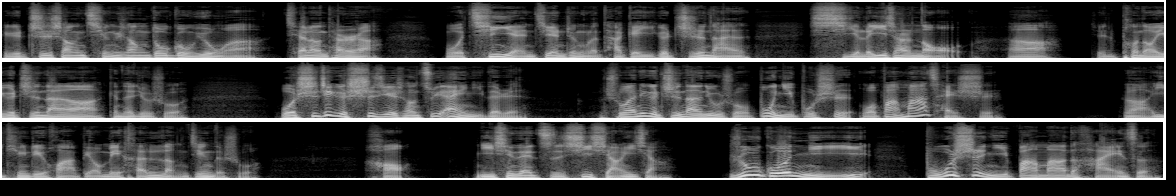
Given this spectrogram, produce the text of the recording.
这个智商情商都够用啊。前两天啊，我亲眼见证了他给一个直男洗了一下脑啊，就碰到一个直男啊，跟他就说：“我是这个世界上最爱你的人。”说完，这个直男就说：“不，你不是，我爸妈才是。”是吧？一听这话，表妹很冷静的说：“好，你现在仔细想一想，如果你不是你爸妈的孩子，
